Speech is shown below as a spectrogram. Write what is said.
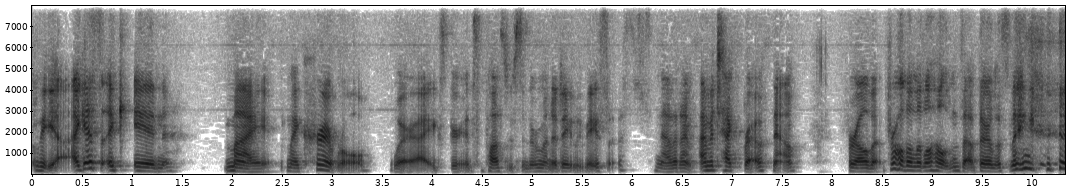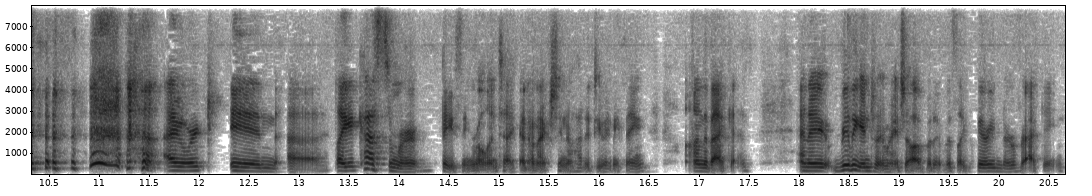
But yeah, I guess like in my my current role where I experience imposter syndrome on a daily basis. Now that I'm I'm a tech bro now, for all the for all the little Hiltons out there listening. I work in uh, like a customer facing role in tech. I don't actually know how to do anything on the back end, and I really enjoy my job, but it was like very nerve wracking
